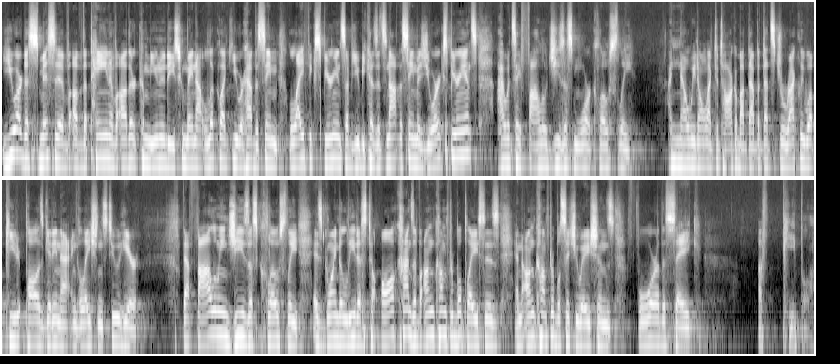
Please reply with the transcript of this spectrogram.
you are dismissive of the pain of other communities who may not look like you or have the same life experience of you because it's not the same as your experience, I would say follow Jesus more closely. I know we don't like to talk about that, but that's directly what Peter, Paul is getting at in Galatians 2 here. That following Jesus closely is going to lead us to all kinds of uncomfortable places and uncomfortable situations for the sake of people.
